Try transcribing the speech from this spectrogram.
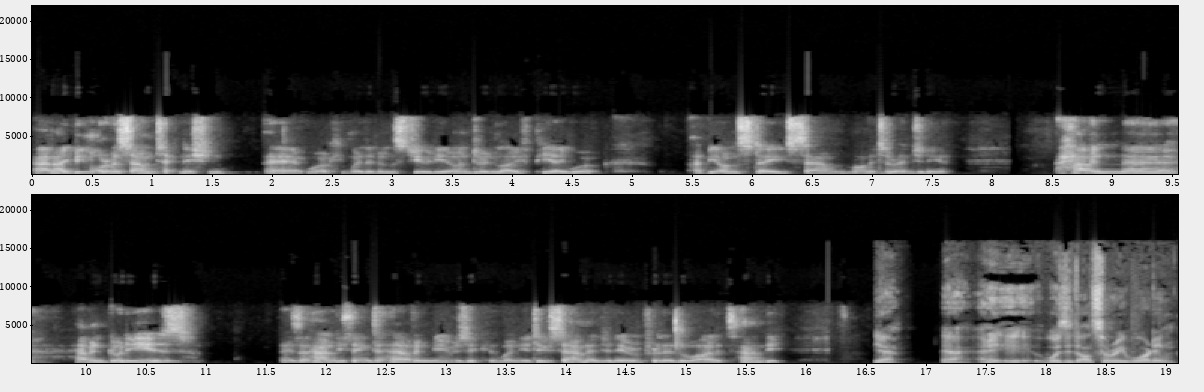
and I'd be more of a sound technician, uh, working with him in the studio and doing live PA work. I'd be on stage sound monitor engineer. Having uh, having good ears is a handy thing to have in music, and when you do sound engineering for a little while, it's handy. Yeah, yeah, and it, it, was it also rewarding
